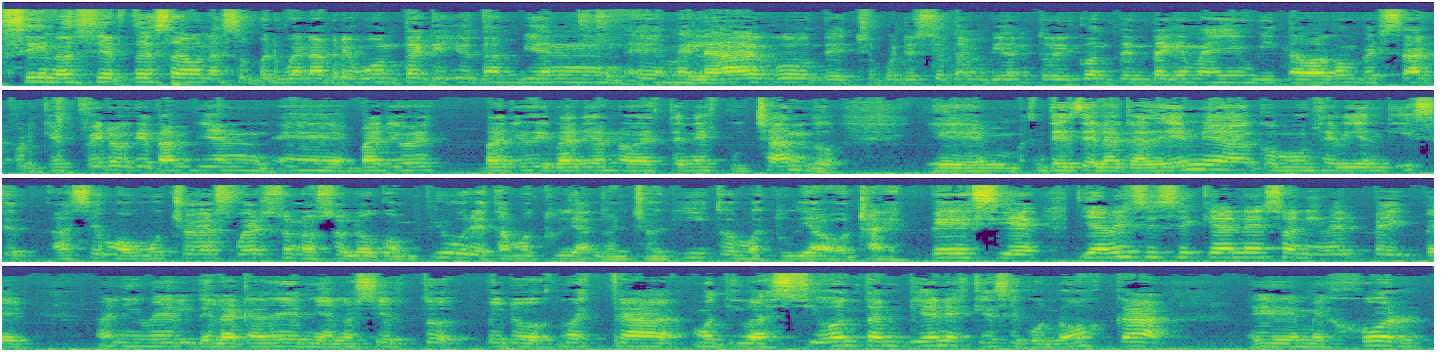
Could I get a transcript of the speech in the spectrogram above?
Sí, ¿no es cierto? Esa es una súper buena pregunta que yo también eh, me la hago. De hecho, por eso también estoy contenta que me haya invitado a conversar, porque espero que también eh, varios, varios y varias nos estén escuchando. Eh, desde la academia, como usted bien dice, hacemos mucho esfuerzo, no solo con Piure, estamos estudiando el chorito, hemos estudiado otras especies, y a veces se quedan eso a nivel paper a nivel de la academia, ¿no es cierto? Pero nuestra motivación también es que se conozca mejor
